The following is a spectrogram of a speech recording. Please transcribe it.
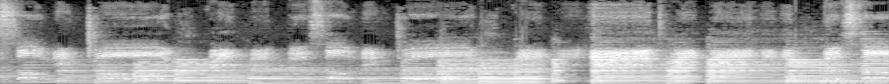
sounding joy. Repeat the sounding joy. Repeat, repeat the.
